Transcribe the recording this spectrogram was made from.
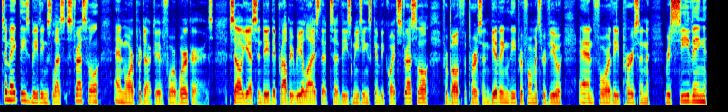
to make these meetings less stressful and more productive for workers. So, yes, yes, indeed, they probably realize that uh, these meetings can be quite stressful for both the person giving the performance review and for the person receiving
